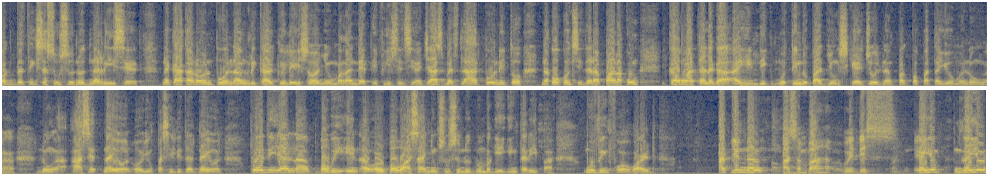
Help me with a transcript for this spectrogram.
pagdating sa susunod na reset, nagkakaroon po ng recalculation, yung mga net efficiency adjustments, lahat po nito nakukonsidera para kung ikaw nga talaga ay hindi mo tinupad yung schedule ng pagpapatayo mo nung, ah, nung asset na yon o yung pasilidad na yon, pwede yan na bawiin ah, or bawasan yung susunod mo magiging taripa moving forward. At yun lang, Bawasan ba with this? ngayon, ngayon,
